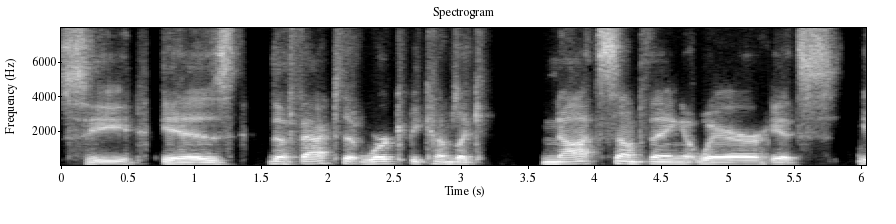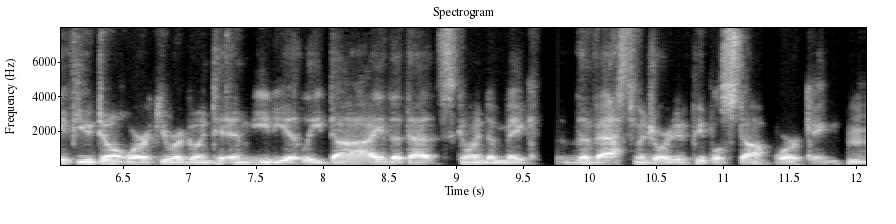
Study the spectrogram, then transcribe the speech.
see is the fact that work becomes like not something where it's if you don't work you are going to immediately die that that's going to make the vast majority of people stop working Hmm.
